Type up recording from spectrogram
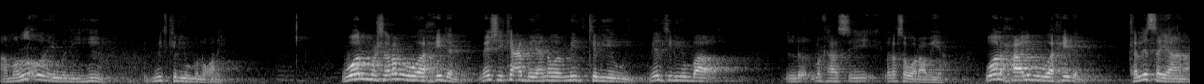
ama lo'on ay wada yihiin mid keliyun buu noqonaya. Walmashrabu waaxidan. Meeshay ka cabayaana waa mid keliya wey meel keliyun baa markaasi laga soo waraabiya walxaalibu waaxidan kalisayaana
